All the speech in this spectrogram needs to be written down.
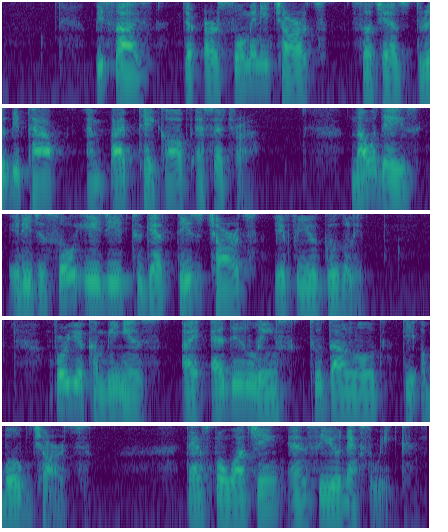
Besides, there are so many charts such as drill bit tap and pipe takeoff, etc. Nowadays, it is so easy to get these charts if you Google it. For your convenience, I added links to download the above charts. Thanks for watching and see you next week.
